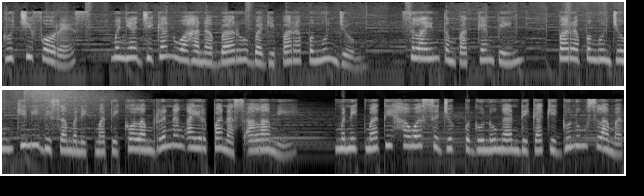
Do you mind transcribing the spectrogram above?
Gucci Forest menyajikan wahana baru bagi para pengunjung. Selain tempat camping, para pengunjung kini bisa menikmati kolam renang air panas alami, menikmati hawa sejuk pegunungan di kaki Gunung Slamet,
